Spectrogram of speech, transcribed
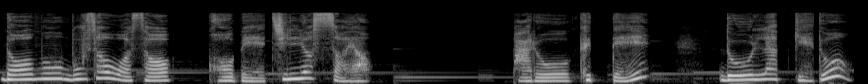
너무 무서워서 겁에 질렸어요. 바로 그때 놀랍게도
